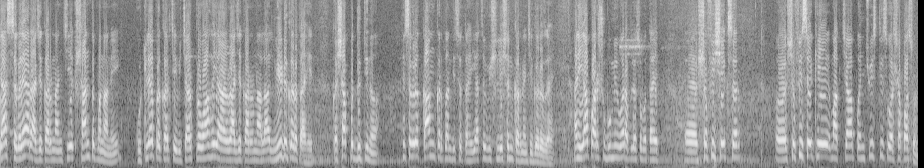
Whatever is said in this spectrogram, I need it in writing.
या सगळ्या राजकारणांची एक शांतपणाने कुठल्या प्रकारचे विचारप्रवाह या राजकारणाला लीड करत आहेत कशा पद्धतीनं हे सगळं काम करताना दिसत आहे याचं विश्लेषण करण्याची गरज आहे. आणि या पार्श्वभूमीवर आपल्यासोबत आहेत शफी शेख सर. शफी शेख हे मागच्या पंचवीस तीस वर्षापासून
